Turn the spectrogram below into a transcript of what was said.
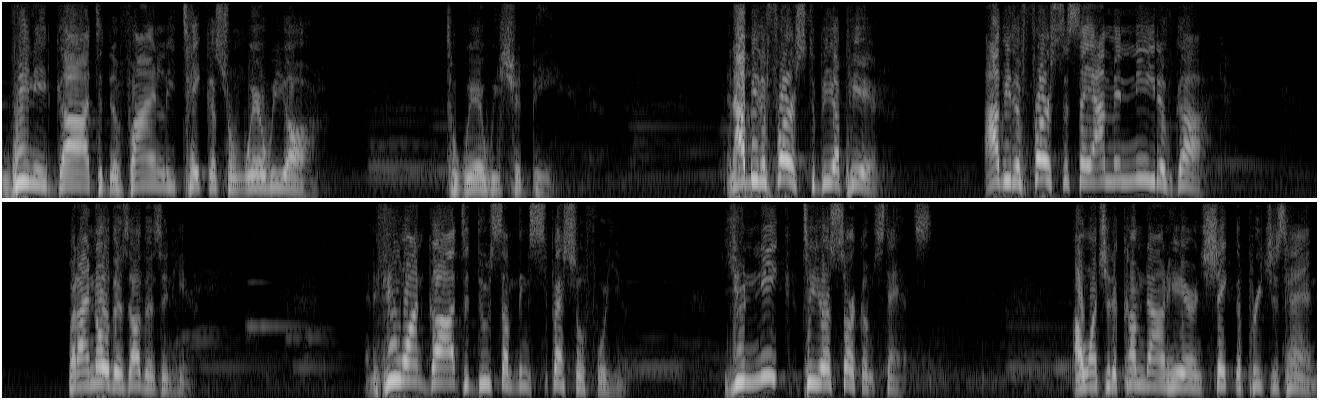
We need God to divinely take us from where we are to where we should be. And I'll be the first to be up here. I'll be the first to say I'm in need of God. But I know there's others in here. And if you want God to do something special for you, unique to your circumstance, I want you to come down here and shake the preacher's hand.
